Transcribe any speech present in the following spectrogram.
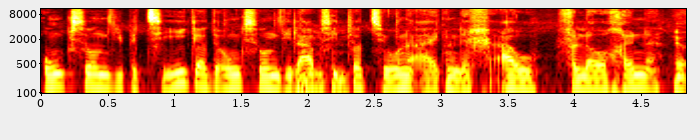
ungesunde Beziehungen oder ungesunde Lebenssituationen eigentlich auch verloren können. Ja.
